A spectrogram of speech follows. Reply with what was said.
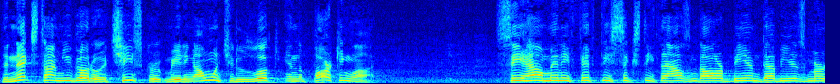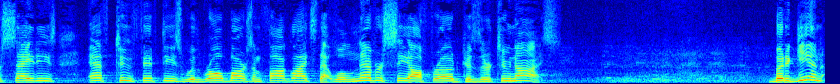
The next time you go to a Chiefs group meeting, I want you to look in the parking lot. See how many $50,000, $60,000 BMWs, Mercedes, F 250s with roll bars and fog lights that we'll never see off road because they're too nice. But again,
